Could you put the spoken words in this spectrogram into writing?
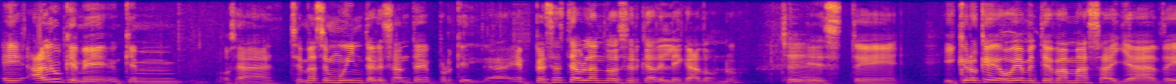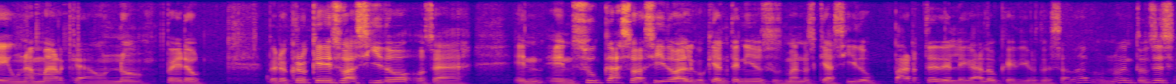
Eh, algo que me, que, o sea, se me hace muy interesante porque ah, empezaste hablando acerca del legado, ¿no? Sí. Este, y creo que obviamente va más allá de una marca o no, pero, pero creo que eso ha sido, o sea, en, en su caso ha sido algo que han tenido en sus manos que ha sido parte del legado que Dios les ha dado, ¿no? Entonces,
